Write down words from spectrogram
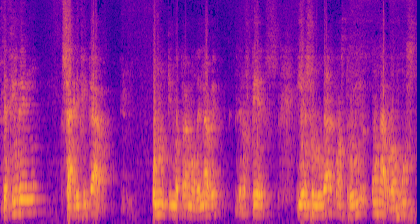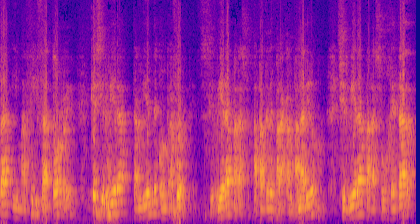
deciden sacrificar un último tramo de nave, de los pies, y en su lugar construir una robusta y maciza torre que sirviera también de contrafuerte, sirviera para, aparte de para campanario, sirviera para sujetar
